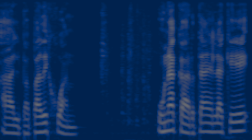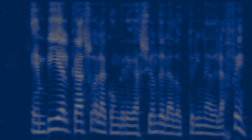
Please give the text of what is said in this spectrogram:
al papá de Juan una carta en la que envía el caso a la congregación de la doctrina de la fe.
